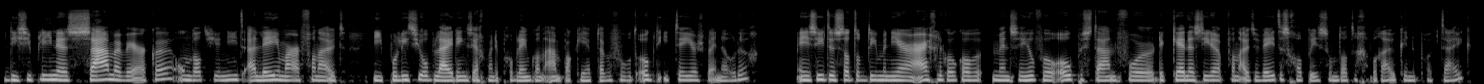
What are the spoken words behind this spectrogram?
disciplines samenwerken, omdat je niet alleen maar vanuit die politieopleiding zeg maar dit probleem kan aanpakken. Je hebt daar bijvoorbeeld ook de IT'ers bij nodig. En je ziet dus dat op die manier eigenlijk ook al mensen heel veel openstaan voor de kennis die er vanuit de wetenschap is om dat te gebruiken in de praktijk.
